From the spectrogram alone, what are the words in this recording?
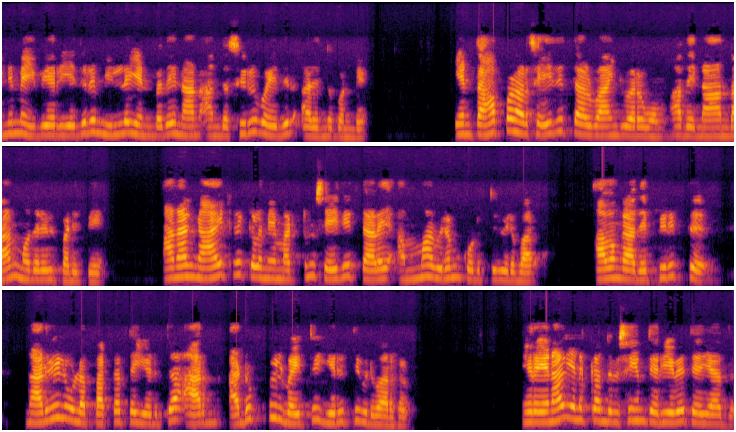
இனிமை வேறு எதிலும் இல்லை என்பதை நான் அந்த சிறு வயதில் அறிந்து கொண்டேன். என் தகப்பனார் செய்தித்தாள் வாங்கி வரவும் அதை நான் தான் முதலில் படிப்பேன். ஆனால் ஞாயிற்றுக்கிழமை மட்டும் செய்தித்தாளை அம்மாவிடம் கொடுத்து விடுவார். அவங்க அதை பிரித்து நடுவில் உள்ள பக்கத்தை எடுத்து அடுப்பில் வைத்து எரித்து விடுவார்கள். நிறைய நாள் எனக்கு அந்த விஷயம் தெரியவே தெரியாது.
